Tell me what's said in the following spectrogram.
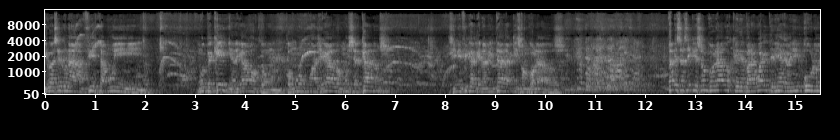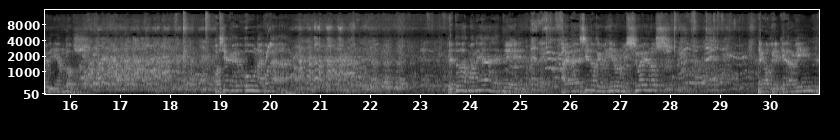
iba a ser una fiesta muy, muy pequeña, digamos, con, con muy allegados, muy cercanos. Significa que la mitad de aquí son colados. Tal es así que son colados que de Paraguay tenía que venir uno y vinieron dos. O sea que hubo una colada. De todas maneras, este, agradecido que vinieron mis suegros. Que quedar bien.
